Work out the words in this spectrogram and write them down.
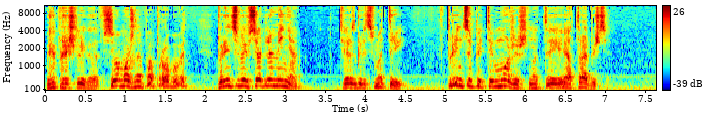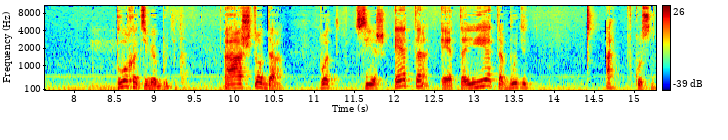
Мы пришли, когда все можно попробовать. В принципе, все для меня. Теперь говорит, смотри, в принципе, ты можешь, но ты отрабишься. Плохо тебе будет. А что да? Вот съешь это, это и это будет, а, вкусно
